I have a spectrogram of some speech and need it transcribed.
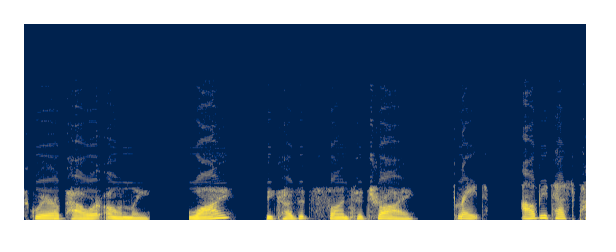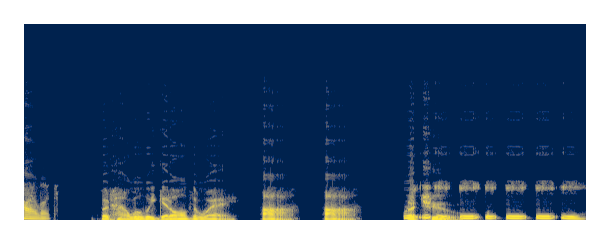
square power only. Why? Because it's fun to try. Great. I'll be test pilot. But how will we get all the way? Ah, ah. Wee Achoo.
